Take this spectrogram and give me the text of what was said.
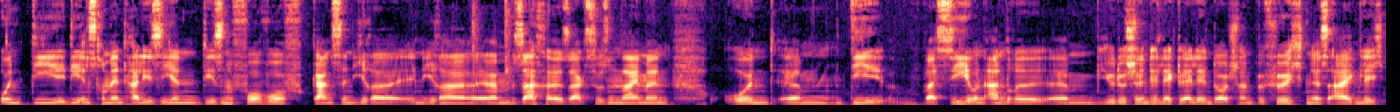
Und die, die instrumentalisieren diesen Vorwurf ganz in ihrer, in ihrer ähm, Sache, sagt Susan Nyman. Und ähm, die, was Sie und andere ähm, jüdische Intellektuelle in Deutschland befürchten, ist eigentlich,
